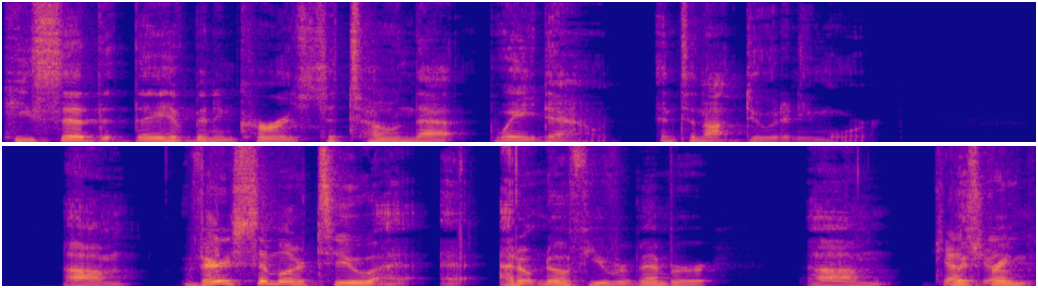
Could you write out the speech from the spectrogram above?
He said that they have been encouraged to tone that way down and to not do it anymore. Um, very similar to I, I don't know if you remember um, Whispering.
